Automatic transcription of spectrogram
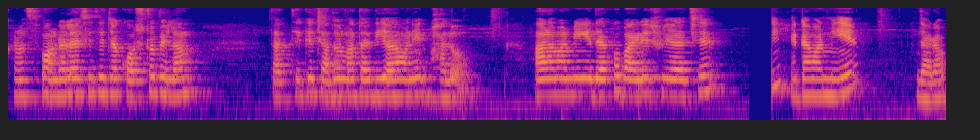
কারণ স্পন্ডালাইসিসে যা কষ্ট পেলাম, তার থেকে চাদর মাথায় দেওয়া অনেক ভালো। আর আমার মেয়ে দেখো বাইরে শুয়ে আছে। এটা আমার মেয়ে। দাঁড়াও।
